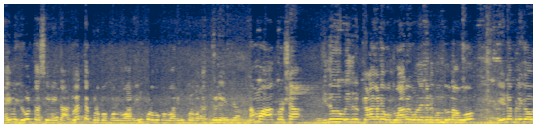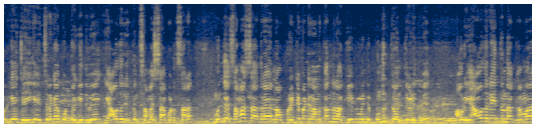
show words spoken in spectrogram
ಟೈಮಿಗೆ ಏಳು ತಾಸು ಏನೈತೆ ಅಗ್ಲತ್ತೆ ಕೊಡ್ಬೇಕು ಒಂದು ವಾರ, ಹಿಂಗೆ ಕೊಡ್ಬೇಕು ಒಂದು ವಾರ, ಹಿಂಗೆ ಕೊಡ್ಬೇಕು ಅಂತೇಳಿ ನಮ್ಮ ಆಕ್ರೋಶ. ಇದು ಇದ್ರ ಕೆಳಗಡೆ ಒಂದು ವಾರ ಒಳಗಡೆ ಬಂದು ನಾವು ಎ ಡಬ್ಲ್ಯೂಗೆ ಅವ್ರಿಗೆ ಜೈಗೆ ಎಚ್ಚರಿಕೆ ಕೊಟ್ಟೋಗಿದ್ವಿ ಯಾವುದೇ ರೀತಿಯ ಸಮಸ್ಯೆ ಆಗ್ಬಾರ್ದು ಸರ್? ಮುಂದೆ ಸಮಸ್ಯೆ ಆದರೆ ನಾವು ಪ್ರತಿಭಟನೆ ಅನ್ಕೊಂಡು ನಾವು ಕೆ ಪಿ ಮುಂದೆ ಕುಂದಿರ್ತೀವಿ ಅಂತ ಹೇಳಿದ್ವಿ ಅವ್ರು ಯಾವುದೇ ರೀತಿಯಿಂದ ಗಮನ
